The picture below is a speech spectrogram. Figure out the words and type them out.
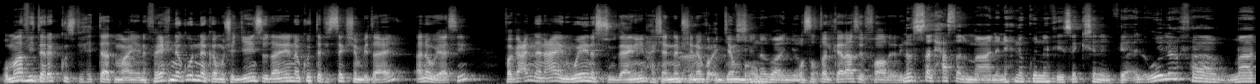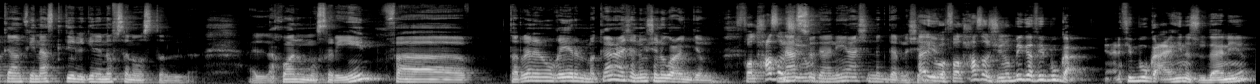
وما في تركز في حتات معينة. فإحنا كنا كمشجعين سودانيين أنا كنت في ال section بتاعي أنا وياسين فقعدنا نعاين وين السودانيين عشان نمشي نقعد جنبهم. نقعد جنبهم. وسط الكراسي الفاضية دي. نفس اللي حصل معنا. نحن كنا في section الفئة الأولى فما كان في ناس كتير لقينا نفسنا وسط ال- الأخوان المصريين فاضطرينا نغير المكان عشان نمشي نقعد جنب. فالحصل ناس شنو؟ سودانيين عشان نقدر نشجع. أيوه فالحصل شنو؟ بقى في بقع. يعني في بقعة هنا سودانية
